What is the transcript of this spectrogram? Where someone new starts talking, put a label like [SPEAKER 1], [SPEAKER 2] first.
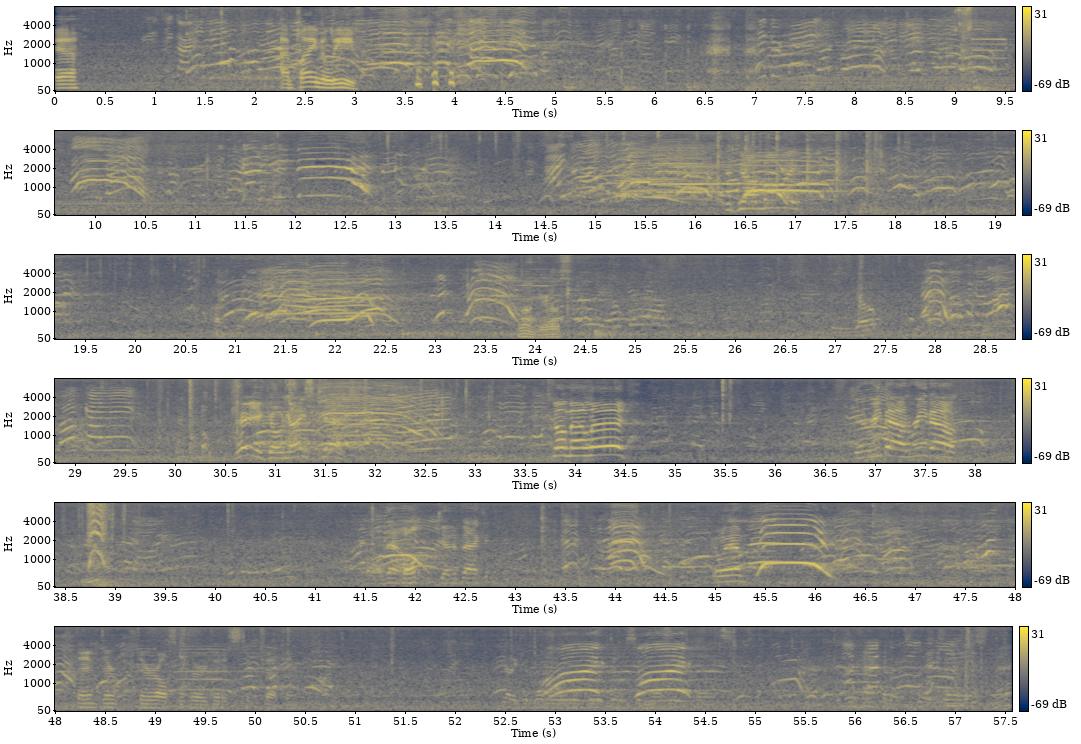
[SPEAKER 1] Yeah. I'm planning to leave.
[SPEAKER 2] Good job, Molly.
[SPEAKER 1] Come on, girls.
[SPEAKER 2] There you go. There you go, nice catch. Let's go, Madeline. Get rebound, rebound. Oh, Ball down. Get it back. Go, Em.
[SPEAKER 3] They, they're, they're also very good at stick checking.
[SPEAKER 2] Gotta give one a little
